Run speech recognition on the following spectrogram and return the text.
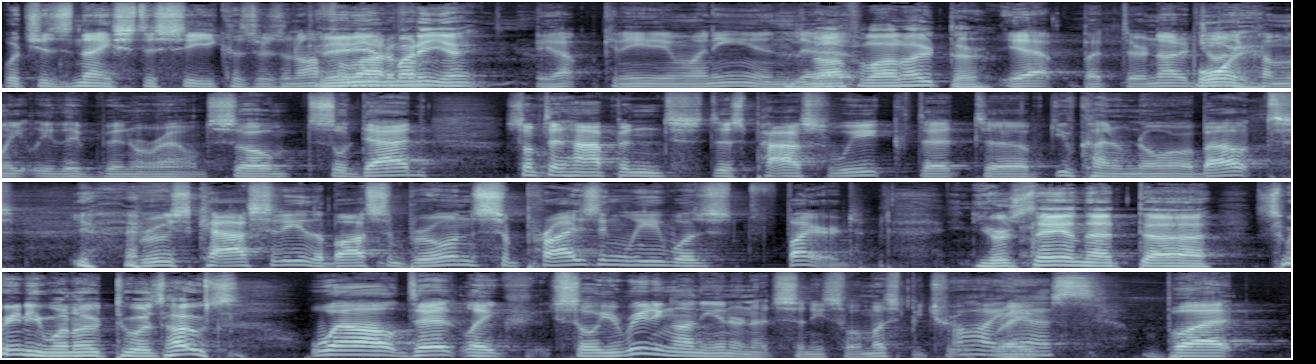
which is nice to see because there's an awful Canadian lot of money. them. Yeah, Yep, Canadian money, and there's an uh, awful lot out there. yeah, but they're not a Boy. Johnny come lately. They've been around. So, so Dad, something happened this past week that uh, you kind of know about. Bruce Cassidy, the Boston Bruins, surprisingly was fired. You're saying that uh, Sweeney went out to his house. Well, that like so you're reading on the internet, Cindy, so it must be true, Ah, right? yes. But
